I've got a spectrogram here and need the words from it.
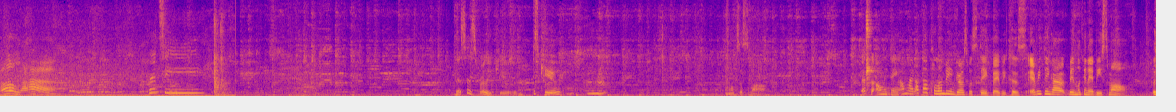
Hola. Pretty. This is really cute. It's cute. Mm-hmm. It's a small. That's the only thing. I'm like, I thought Colombian girls was thick, baby, because everything I've been looking at be small. I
